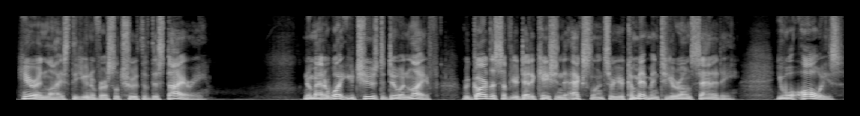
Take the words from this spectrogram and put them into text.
Herein lies the universal truth of this diary. No matter what you choose to do in life, regardless of your dedication to excellence or your commitment to your own sanity. You will always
